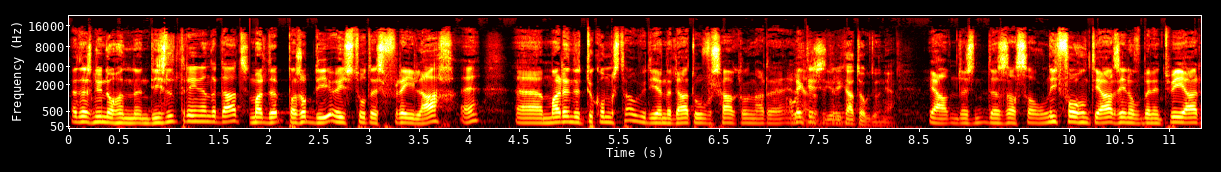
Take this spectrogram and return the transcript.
Het is nu nog een, een dieseltrein inderdaad. Maar de, pas op, die uitstoot is vrij laag. Hè. Uh, maar in de toekomst gaan we die inderdaad overschakelen naar uh, elektrische oh, ja, Jullie gaat het ook doen, ja. Ja, dus, dus dat zal niet volgend jaar zijn of binnen twee jaar.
